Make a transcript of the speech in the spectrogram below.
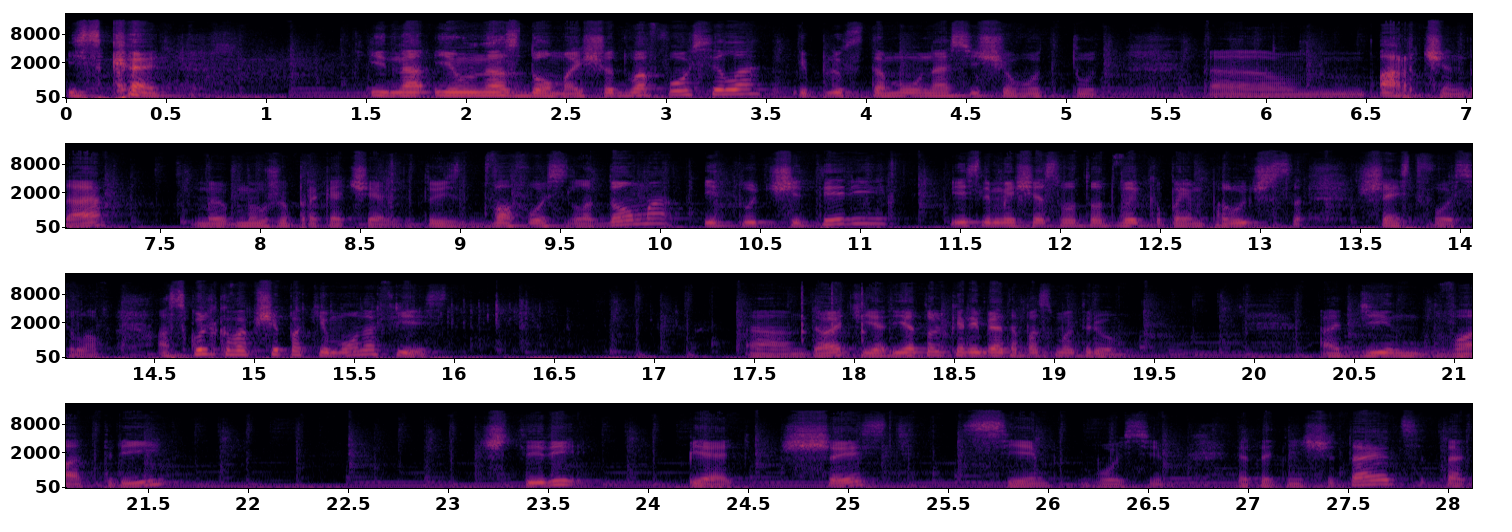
искать. И, на, и у нас дома еще два фосила. И плюс к тому у нас еще вот тут. эм, Арчин, да? Мы, мы уже прокачали. То есть два фосила дома. И тут четыре. Если мы сейчас вот вот выкопаем, получится 6 фосилов. А сколько вообще покемонов есть? А, давайте, я, я только, ребята, посмотрю. 1, 2, 3, 4, 5, 6, 7, 8. Этот не считается. Так,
